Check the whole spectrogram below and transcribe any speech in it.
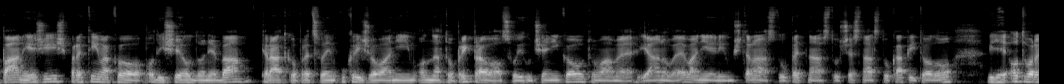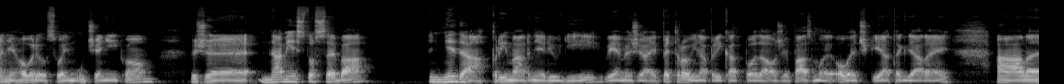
pán Ježiš, predtým ako odišiel do neba, krátko pred svojim ukrižovaním, on na to pripravoval svojich učeníkov. Tu máme Jánové Evangelium 14., 15., 16. kapitolu, kde otvorene hovoril svojim učeníkom, že namiesto seba nedá primárne ľudí. Vieme, že aj Petrovi napríklad povedal, že pás moje ovečky a tak ďalej. Ale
